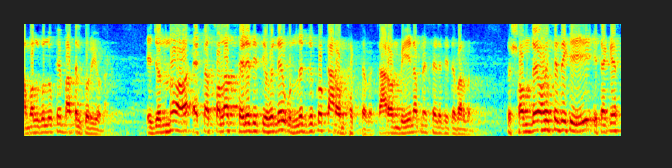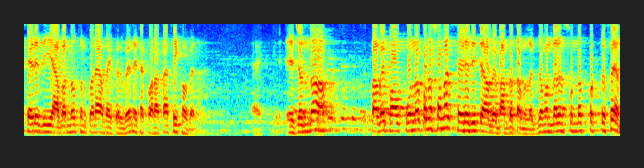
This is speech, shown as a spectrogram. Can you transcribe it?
আমলগুলোকে বাতিল করিও না। এই জন্য একটা সলাদ ছেড়ে দিতে হলে উল্লেখযোগ্য কারণ থাকতে হবে। কারণবিহীন আপনি ছেড়ে দিতে পারবেন তো সন্দেহ হয়েছে দেখি এটাকে ছেড়ে দিয়ে আবার নতুন করে আদায় করবেন, এটা করাটা ঠিক হবে না। এজন্য তবে কোনো কোনো সময় ছেড়ে দিতে হবে বাধ্যতামূলক। যেমন ধরেন সুন্নত পড়তেছেন,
